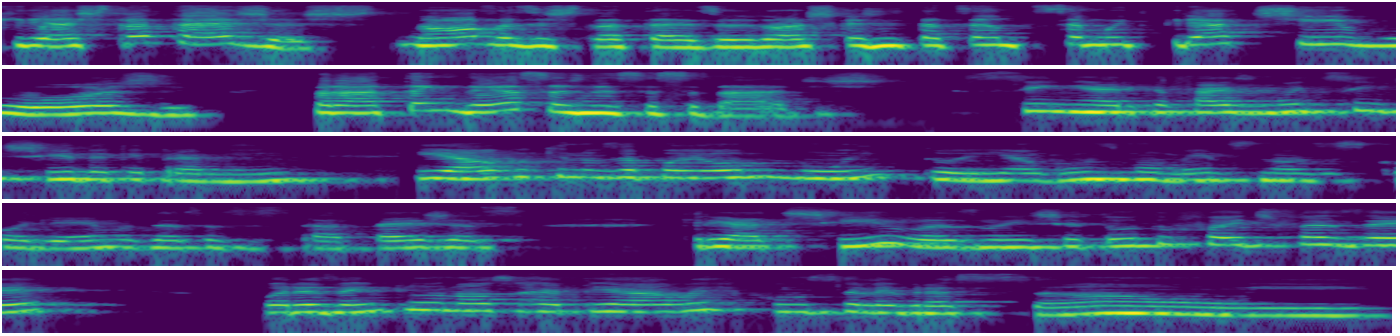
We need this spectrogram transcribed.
criar estratégias, novas estratégias. Eu acho que a gente está tendo que ser muito criativo hoje para atender essas necessidades. Sim, Érica, faz muito sentido aqui para mim. E algo que nos apoiou muito, em alguns momentos nós escolhemos essas estratégias criativas no Instituto, foi de fazer, por exemplo, o nosso happy hour com celebração e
